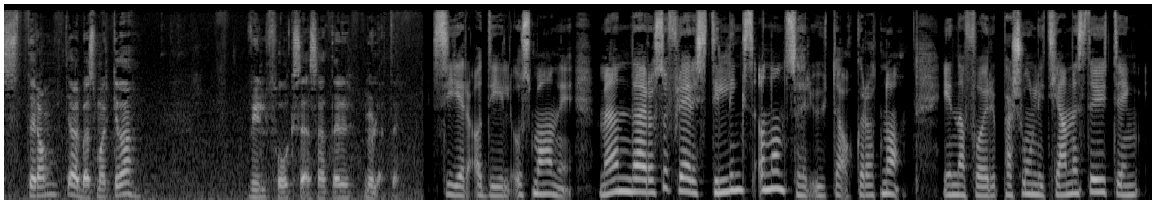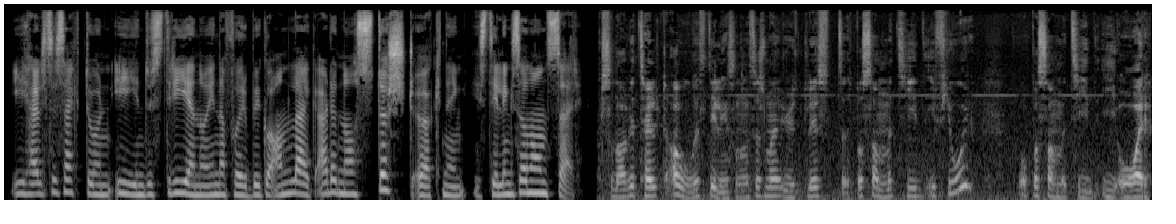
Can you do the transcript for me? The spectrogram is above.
stramt i arbeidsmarkedet, vil folk se seg etter muligheter sier Adil Osmani, men det er også flere stillingsannonser ute akkurat nå. Innenfor personlig tjenesteyting, i helsesektoren, i industrien og innenfor bygg og anlegg er det nå størst økning i stillingsannonser. Så da har vi telt alle stillingsannonser som er utlyst på samme tid i fjor og på samme tid i år.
